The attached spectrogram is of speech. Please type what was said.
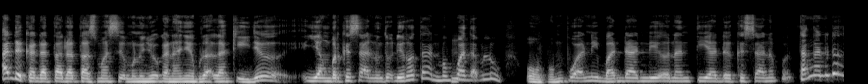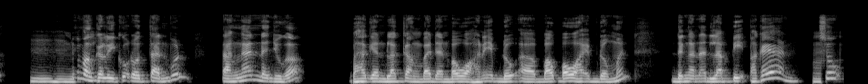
adakah data-data semasa menunjukkan hanya budak lelaki je yang berkesan untuk dirotan? Perempuan tak perlu. Oh, perempuan ni badan dia nanti ada kesan apa? Tangan ada. Mhm. Memang kalau ikut rotan pun tangan dan juga bahagian belakang badan bawah ni abdo, uh, bawah abdomen dengan ada lapik pakaian. Hmm. So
